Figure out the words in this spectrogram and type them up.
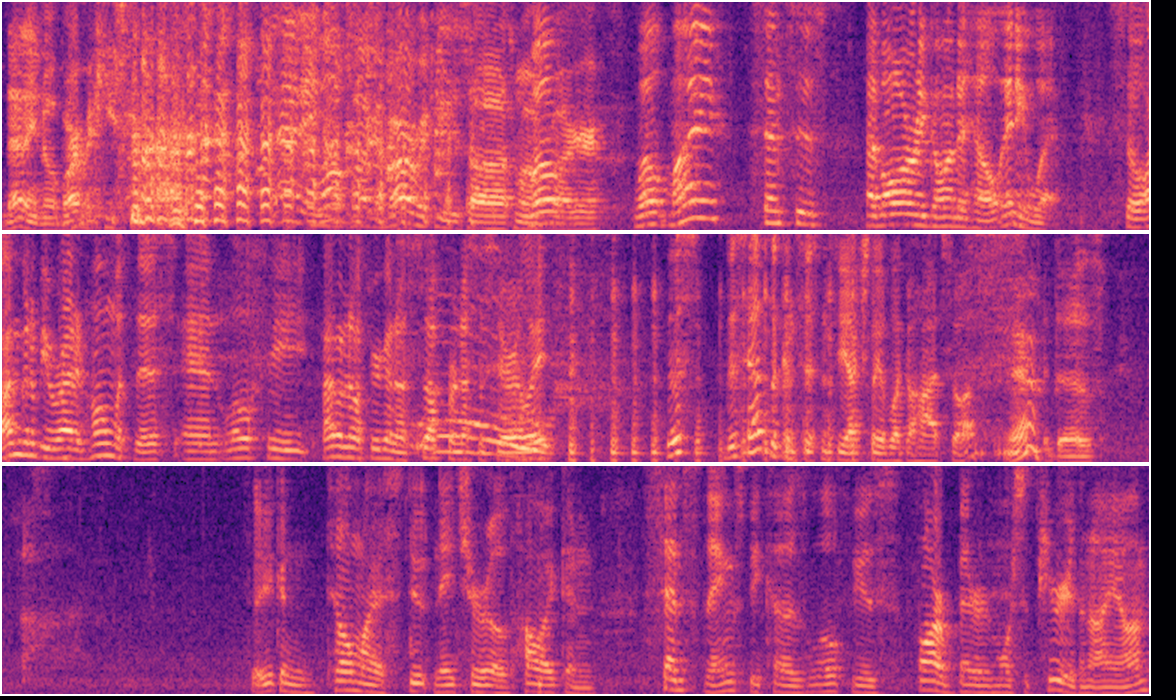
That ain't no barbecue sauce. that ain't no fucking barbecue sauce, motherfucker. Well, my senses have already gone to hell anyway. So I'm going to be right at home with this, and Loafy, I don't know if you're going to suffer necessarily. this this has the consistency actually of like a hot sauce, Yeah. it does. so you can tell my astute nature of how I can sense things because Loafy is far better and more superior than I am,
